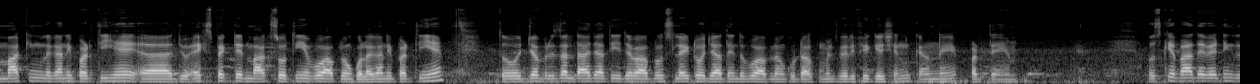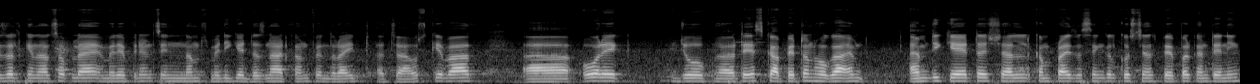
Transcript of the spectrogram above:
मार्किंग लगानी पड़ती है जो एक्सपेक्टेड मार्क्स होती हैं, वो आप लोगों को लगानी पड़ती हैं। तो जब रिज़ल्ट आ जाती है, जब आप लोग सिलेक्ट हो जाते हैं तो वो आप लोगों को डॉक्यूमेंट्स वेरिफिकेशन करने पड़ते हैं। उसके बाद waiting result can also apply मेरे पेरेंट्स इन नम्स मेडिकेट डज नॉट कन्फर्म राइट अच्छा उसके बाद आ, और एक जो टेस्ट का पैटर्न होगा MDCAT shall comprise a single question paper containing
